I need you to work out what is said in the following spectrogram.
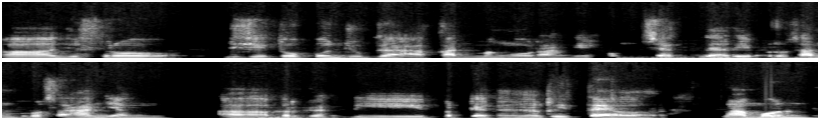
uh, justru di situ pun juga akan mengurangi omset dari perusahaan-perusahaan yang uh, bergerak di perdagangan retail. Namun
